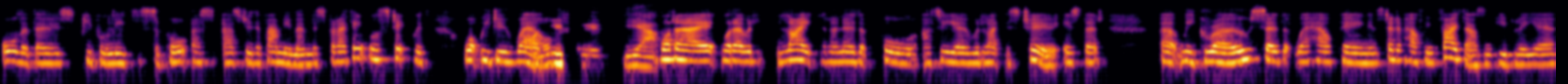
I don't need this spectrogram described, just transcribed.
all of those people need to support us, as do the family members. But I think we'll stick with what we do well. Do. Yeah. What I what I would like, and I know that Paul, our CEO, would like this too, is that uh, we grow so that we're helping instead of helping five thousand people a year,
